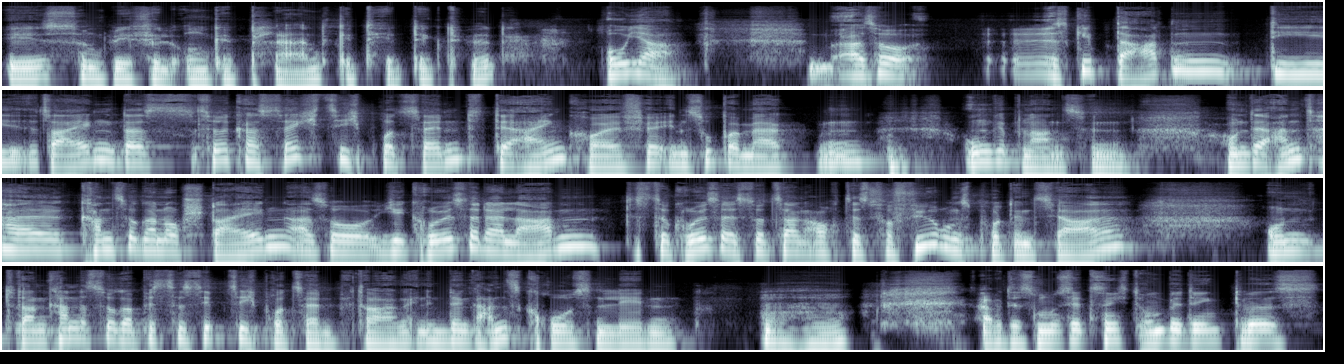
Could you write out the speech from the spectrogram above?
ist und wie viel ungeplant getätigt wird? Oh ja, also es gibt Daten, die zeigen, dass circa 60 Prozent der Einkäufe in Supermärkten ungeplant sind. Und der Anteil kann sogar noch steigen. Also je größer der Laden, desto größer ist sozusagen auch das Verführungspotenzial. Und dann kann das sogar bis zu 70 Prozent betragen in den ganz großen Läden. Mhm. Aber das muss jetzt nicht unbedingt was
